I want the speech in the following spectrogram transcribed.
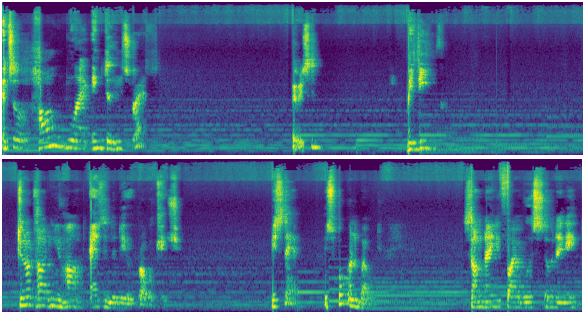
And so how do I enter his rest? Simple. Believe. Do not harden your heart as in the day of provocation. It's there. It's spoken about. Psalm 95 verse 7 and 8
